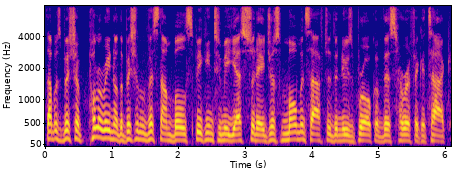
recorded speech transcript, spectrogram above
That was Bishop Palinuro, the Bishop of Istanbul, speaking to me yesterday, just moments after the news broke of this horrific attack.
